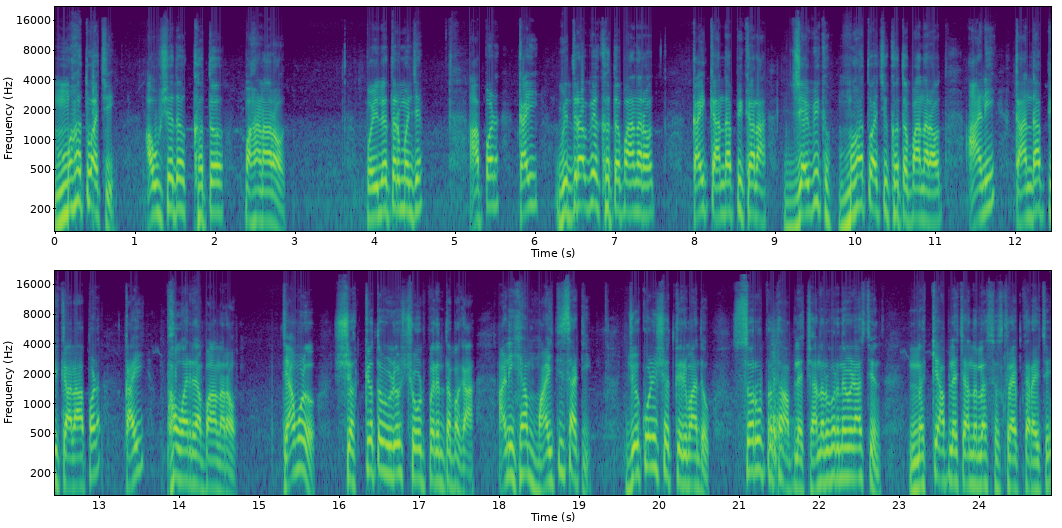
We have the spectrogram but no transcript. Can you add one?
महत्त्वाची औषधं खतं पाहणार आहोत. पहिलं तर म्हणजे आपण काही विद्राव्य खतं पाहणार आहोत काही कांदा पिकाला जैविक महत्त्वाची खतं पाहणार आहोत आणि कांदा पिकाला आपण काही फवारण्या पाहणार आहोत. त्यामुळं शक्यतो व्हिडिओ शेवटपर्यंत बघा आणि ह्या माहितीसाठी जे कोणी शेतकरी बांधव सर्वप्रथम आपल्या चॅनलवर नवीन असतील नक्की आपल्या चॅनलला सबस्क्राईब करायचे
